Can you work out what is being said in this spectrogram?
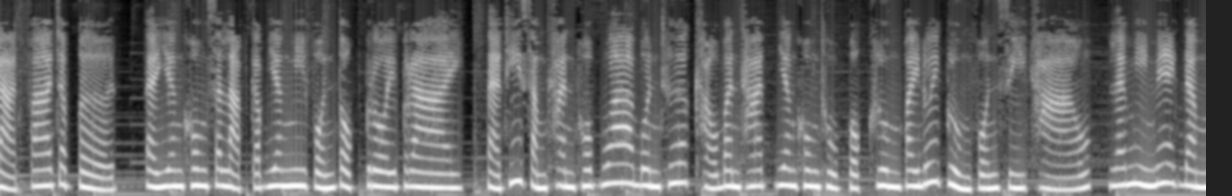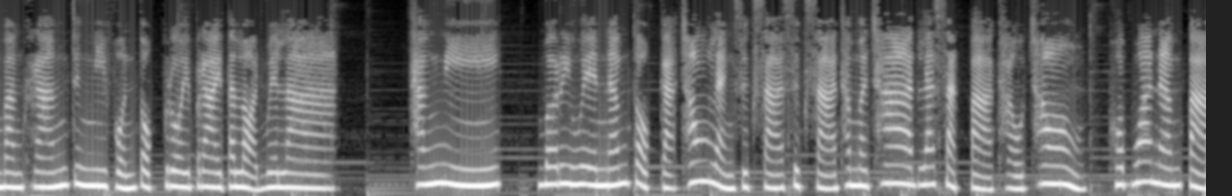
กาศฟ้าจะเปิด แต่ยังคงสลับกับยังมีฝนตกโปรยปลาย แต่ที่สำคัญพบว่าบนเทือกเขาบรรทัดยังคงถูกปกคลุมไปด้วยกลุ่มฝนสีขาว และมีเมฆดำบางครั้งจึงมีฝนตกโปรยปลายตลอดเวลา ทั้งนี้ บริเวณน้ำตกกะช่องแหล่งศึกษาศึกษาธรรมชาติและสัตว์ป่าเขาช่อง พบว่าน้ำป่า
